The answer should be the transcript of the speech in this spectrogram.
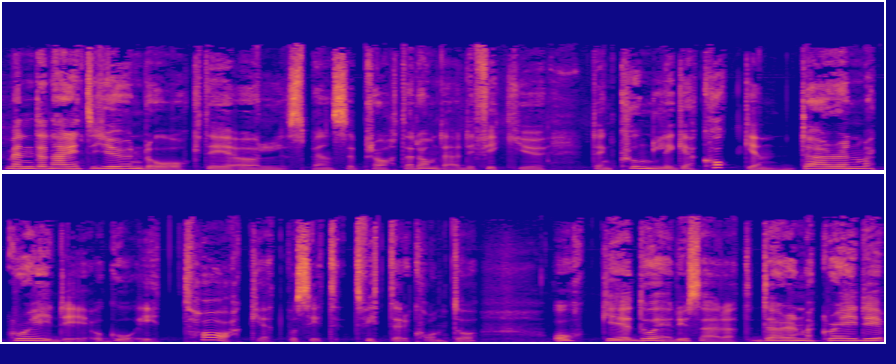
Men den här intervjun då och det Earl Spencer pratade om där det fick ju den kungliga kocken Darren McGrady att gå i taket på sitt Twitterkonto. Och eh, då är det ju så här att Darren McGrady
